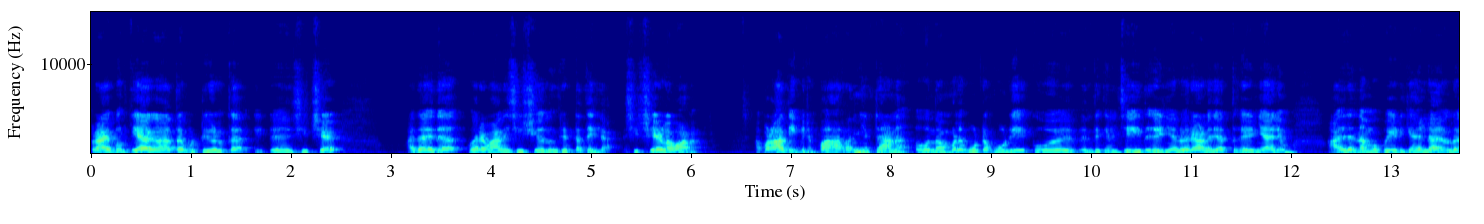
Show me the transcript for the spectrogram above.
പ്രായപൂർത്തിയാകാത്ത കുട്ടികൾക്ക് ശിക്ഷ അതായത് പരമാവധി ശിക്ഷയൊന്നും കിട്ടത്തില്ല. ശിക്ഷ ഇളവാണ് അപ്പോൾ അത് ഇവർ പറഞ്ഞിട്ടാണ്. ഓ നമ്മൾ കൂട്ടം കൂടി എന്തെങ്കിലും ചെയ്തു കഴിഞ്ഞാൽ ഒരാൾ ചത്തു കഴിഞ്ഞാലും അതിനെ നമുക്ക് പേടിക്കാനില്ല അതിനുള്ള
